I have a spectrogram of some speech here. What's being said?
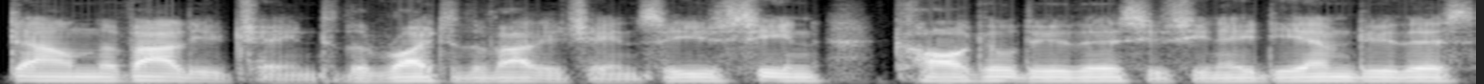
down the value chain to the right of the value chain. So you've seen Cargill do this, you've seen ADM do this,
